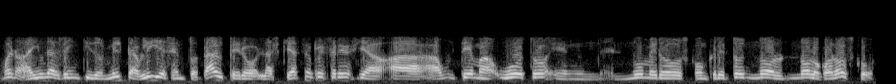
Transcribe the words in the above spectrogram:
Bueno, hay unas 22.000 tablillas en total, pero las que hacen referencia a, un tema u otro en, números concretos no, no lo conozco.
